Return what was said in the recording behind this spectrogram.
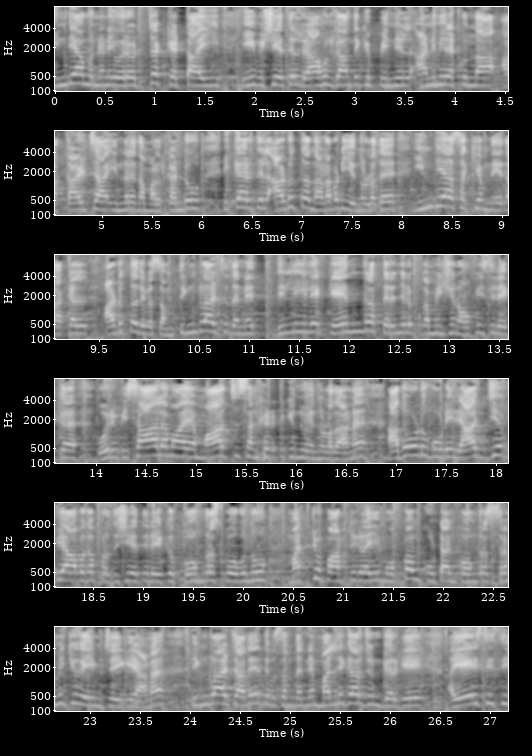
ഇന്ത്യ മുന്നണി ഒരൊറ്റക്കെട്ടായി ഈ വിഷയത്തിൽ രാഹുൽ ഗാന്ധിക്ക് പിന്നിൽ അണിനിരക്കുന്ന ആ കാഴ്ച ഇന്നലെ നമ്മൾ കണ്ടു. ഇക്കാര്യത്തിൽ അടുത്ത നടപടി എന്നുള്ളത് ഇന്ത്യ സഖ്യം നേതാക്കൾ അടുത്ത ദിവസം തിങ്കളാഴ്ച തന്നെ ദില്ലിയിലെ കേന്ദ്ര തെരഞ്ഞെടുപ്പ് കമ്മീഷൻ ഓഫീസിലേക്ക് ഒരു വിശാലമായ മാർച്ച് സംഘടിപ്പിക്കുന്നു എന്നുള്ളതാണ്. അതോടുകൂടി രാജ്യവ്യാപക പ്രതിഷേധത്തിലേക്ക് കോൺഗ്രസ് പോകുന്നു. മറ്റു പാർട്ടികളെയും ഒപ്പം കൂട്ടാൻ കോൺഗ്രസ് ശ്രമിക്കുകയും ചെയ്യുകയാണ്. തിങ്കളാഴ്ച അതേ ദിവസം തന്നെ Mallikarjun Kharge A I C C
